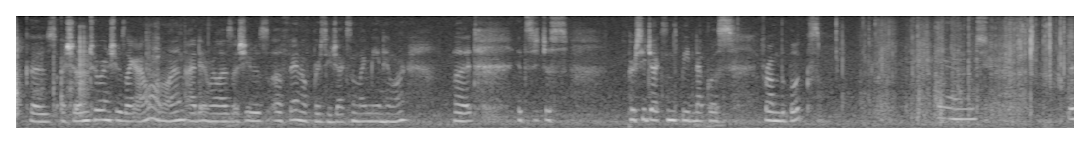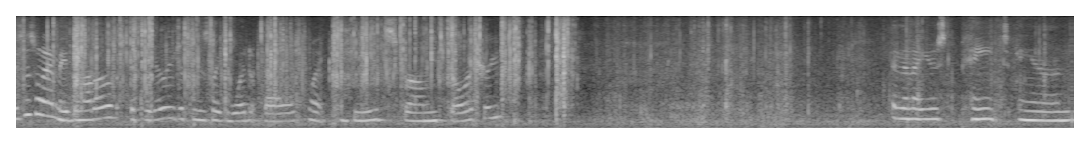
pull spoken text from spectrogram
Because I showed them to her and she was like, I want one. I didn't realize that she was a fan of Percy Jackson like me and him are. But it's just Percy Jackson's bead necklace from the books. And this is what I made them out of. It's literally just these like wood ball like beads from Dollar Tree. And then I used paint and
